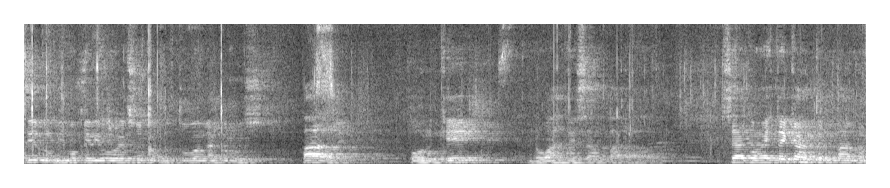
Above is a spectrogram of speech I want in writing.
decir lo mismo que dijo Jesús cuando estuvo en la cruz. Padre, ¿por qué no has desamparado? O sea, con este canto, hermanos,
